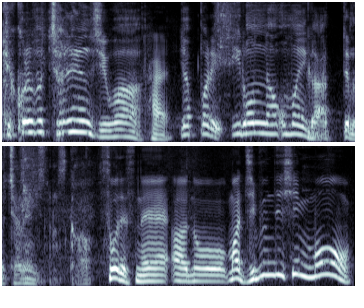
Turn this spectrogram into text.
けこれはチャレンジは、はい。やっぱりいろんな思いがあってのチャレンジなんですか？そうですね。あの、まあ、自分自身も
